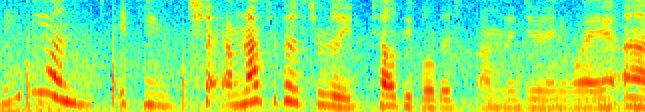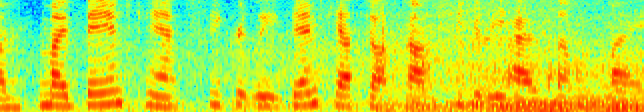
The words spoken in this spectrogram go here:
maybe on if you check I'm not supposed to really tell people this, but I'm gonna do it anyway. Um, my Bandcamp secretly Bandcamp.com secretly has some of my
